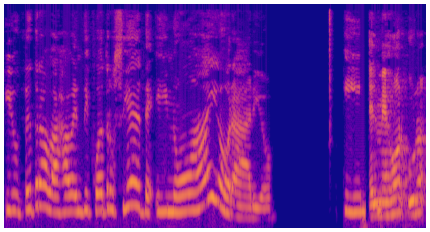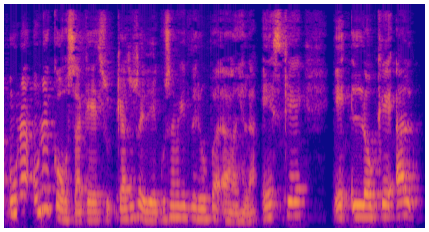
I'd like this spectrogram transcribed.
y, usted trabaja 24/7 y no hay horario. Y, El mejor, una, una, una cosa que, ha sucedido, escúchame que te interrumpa, Ángela, es que eh, lo que al,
